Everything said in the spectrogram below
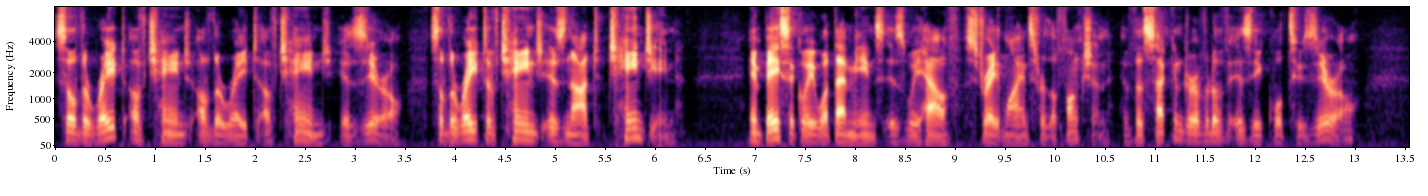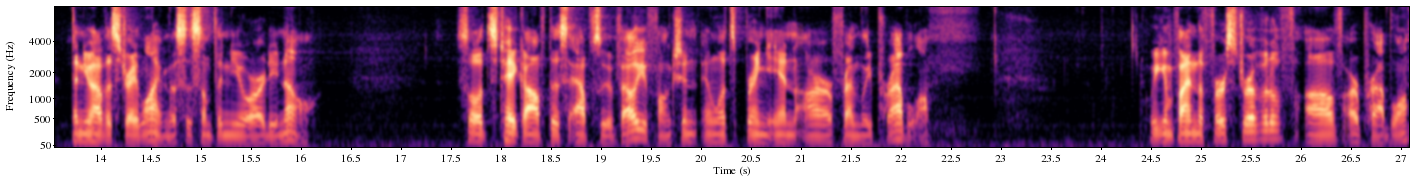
So the rate of change of the rate of change is zero. So the rate of change is not changing. And basically what that means is we have straight lines for the function. If the second derivative is equal to zero, then you have a straight line. This is something you already know. So let's take off this absolute value function and let's bring in our friendly parabola. We can find the first derivative of our parabola.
